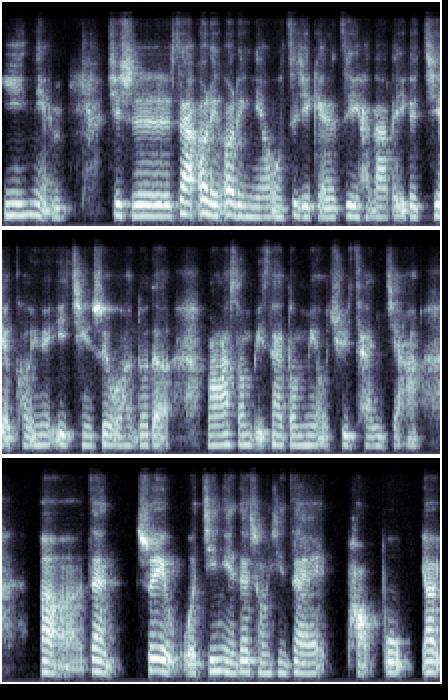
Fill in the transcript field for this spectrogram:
一年，其实在二零二零年，我自己给了自己很大的一个借口，因为疫情，所以我很多的马拉松比赛都没有去参加。呃，但所以我今年再重新再跑步，要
